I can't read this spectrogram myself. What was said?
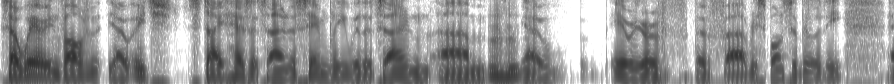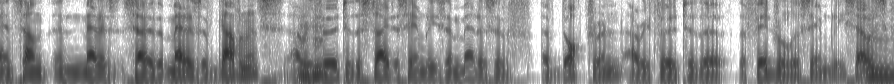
so we're involved. In, you know, each state has its own assembly with its own um, Mhm. you know area of, of uh, responsibility and some and matters so that matters of governance are Mhm. referred to the state assemblies and matters of, of doctrine are referred to the, the federal assembly so it's Mm.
